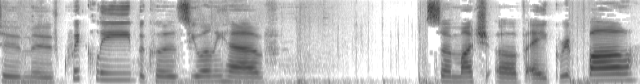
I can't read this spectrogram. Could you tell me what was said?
to move quickly because you only have so much of a grip bar.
